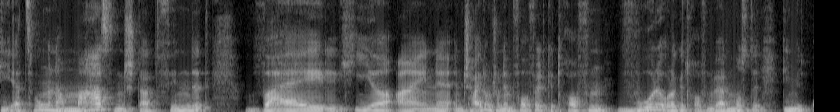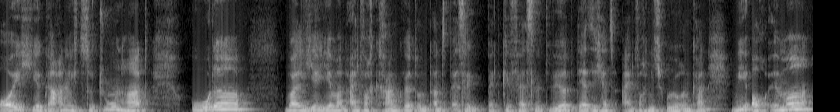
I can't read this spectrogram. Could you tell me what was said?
die erzwungenermaßen stattfindet, weil hier eine Entscheidung schon im Vorfeld getroffen wurde oder getroffen werden musste, die mit euch hier gar nichts zu tun hat oder weil hier jemand einfach krank wird und ans Bett gefesselt wird, der sich jetzt einfach nicht rühren kann. Wie auch immer,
